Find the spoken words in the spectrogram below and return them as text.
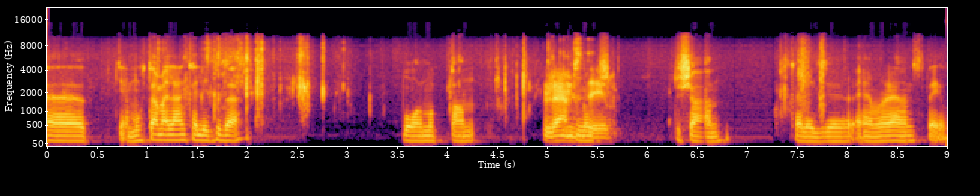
Ee, ya, muhtemelen kaleci de Bournemouth'tan Ramsdale. düşen kaleci Emre Ramsdale.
